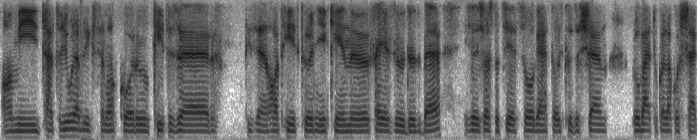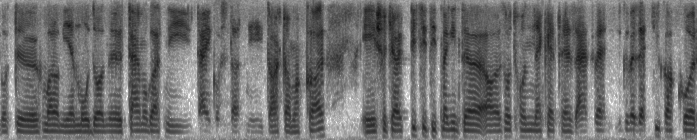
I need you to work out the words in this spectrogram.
ami, hát ha jól emlékszem, akkor 2000 16 hét környékén fejeződött be, és ez is azt a célt szolgálta, hogy közösen próbáltuk a lakosságot valamilyen módon támogatni, tájékoztatni tartalmakkal, és hogyha egy picit itt megint az otthon nekethez átvezetjük, akkor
